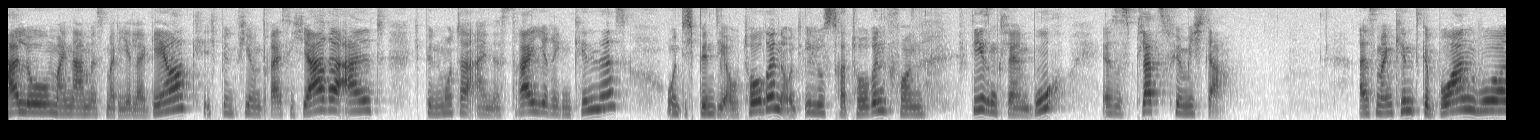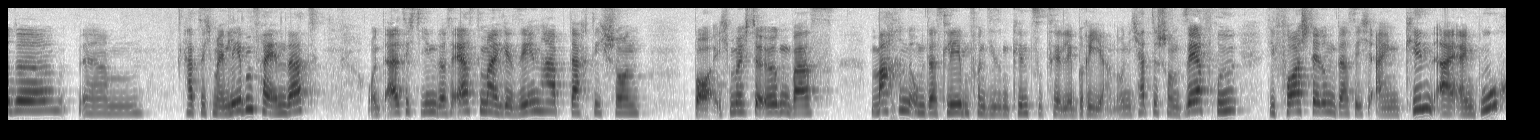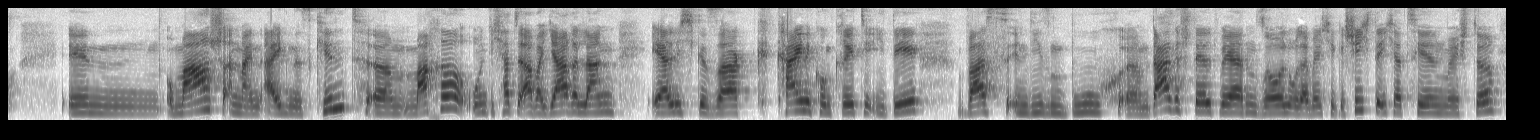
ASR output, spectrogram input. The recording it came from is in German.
Hallo, mein Name ist Mariela Georg, ich bin 34 Jahre alt, ich bin Mutter eines dreijährigen Kindes und ich bin die Autorin und Illustratorin von diesem kleinen Buch. Es ist Platz für mich da. Als mein Kind geboren wurde, ähm, hat sich mein Leben verändert und als ich ihn das erste Mal gesehen habe, dachte ich schon, boah, ich möchte irgendwas machen, um das Leben von diesem Kind zu zelebrieren. Und ich hatte schon sehr früh die Vorstellung, dass ich ein, kind, äh, ein Buch in Hommage an mein eigenes Kind ähm, mache. Und ich hatte aber jahrelang, ehrlich gesagt, keine konkrete Idee, was in diesem Buch ähm, dargestellt werden soll oder welche Geschichte ich erzählen möchte.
